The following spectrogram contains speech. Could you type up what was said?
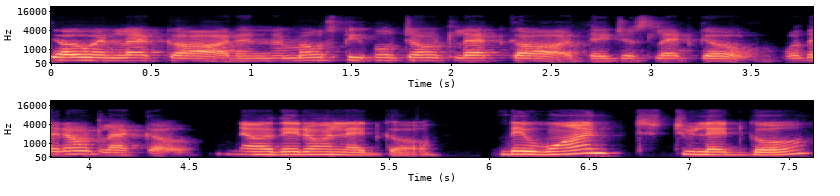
go and let God. And most people don't let God. They just let go. Well, they don't let go. No, they don't let go. They want to let go.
